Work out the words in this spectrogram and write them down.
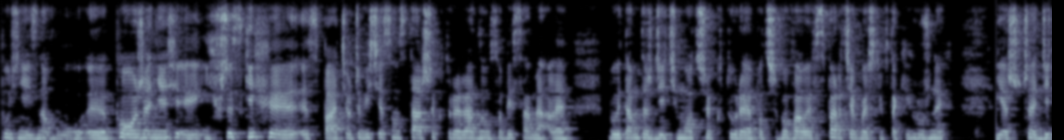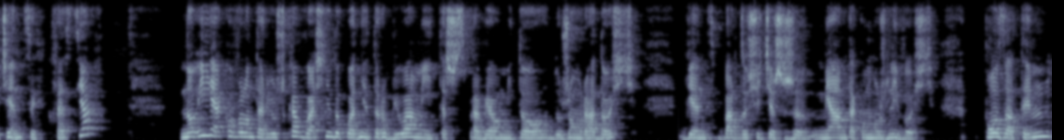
później znowu y, położenie ich wszystkich spać. Oczywiście są starsze, które radzą sobie same, ale były tam też dzieci młodsze, które potrzebowały wsparcia właśnie w takich różnych jeszcze dziecięcych kwestiach. No i jako wolontariuszka właśnie dokładnie to robiłam i też sprawiało mi to dużą radość więc bardzo się cieszę, że miałam taką możliwość. Poza tym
